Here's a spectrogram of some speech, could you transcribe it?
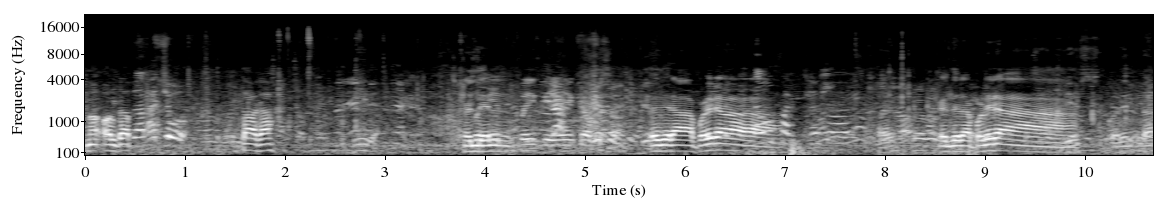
No, Olga. Estaba acá. El del. El de la polera. El de la polera. 40.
